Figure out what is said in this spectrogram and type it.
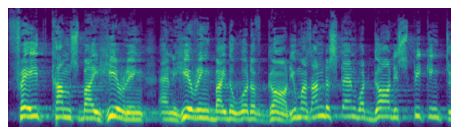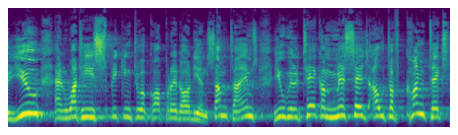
Faith comes by hearing, and hearing by the word of God. You must understand what God is speaking to you and what He is speaking to a corporate audience. Sometimes you will take a message out of context,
